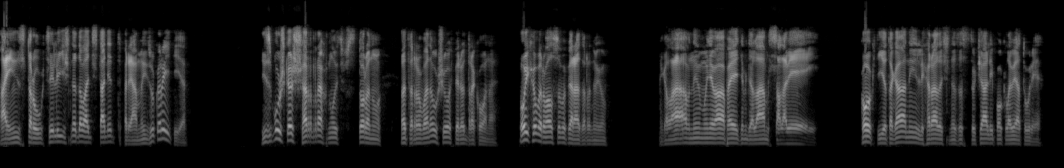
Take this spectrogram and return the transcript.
А инструкции лично давать станет прямо из укрытия. Избушка шарахнулась в сторону от рванувшего вперед дракона. Ойха ворвался в операторную. Главным у него по этим делам соловей. Когти ятаганы лихорадочно застучали по клавиатуре.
